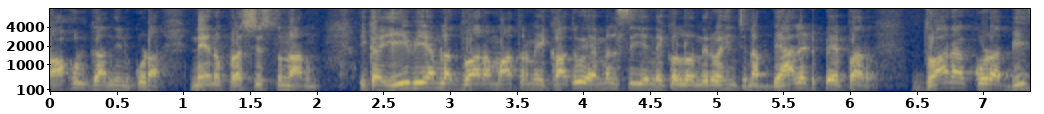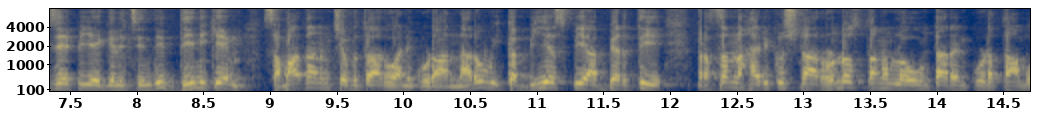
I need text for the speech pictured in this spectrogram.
రాహుల్ గాంధీని కూడా నేను ప్రశ్నిస్తున్నాను. ఇక ఈవీఎంల ద్వారా మాత్రమే కాదు ఎమ్మెల్సీ ఎన్నికల్లో నిర్వహించిన బ్యాలెట్ పేపర్ ద్వారా కూడా బీజేపీయే గెలిచింది. దీనికేం సమాధానం చెబుతారు అని కూడా అన్నారు. ఇక బీఎస్పీ అభ్యర్థి ప్రసన్న హరికృష్ణ రెండో స్థానంలో ఉంటారని కూడా తాము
